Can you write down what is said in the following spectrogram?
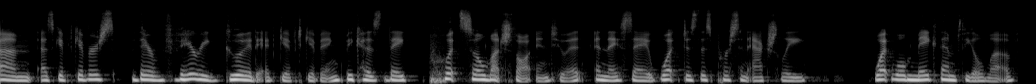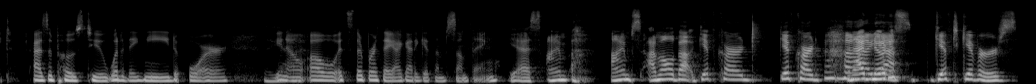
um, as gift givers, they're very good at gift giving because they put so much thought into it and they say, what does this person actually, what will make them feel loved? As opposed to what do they need, or you know, oh, it's their birthday, I got to get them something. yes i'm i'm i'm all about gift card gift card and i've Yeah. noticed gift givers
